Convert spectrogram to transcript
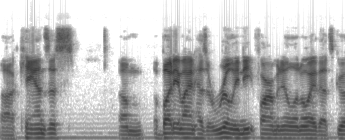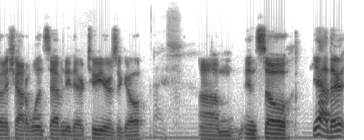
uh, Kansas. Um, a buddy of mine has a really neat farm in Illinois that's good. I shot a 170 there two years ago. Nice. Um, and so, yeah, there,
